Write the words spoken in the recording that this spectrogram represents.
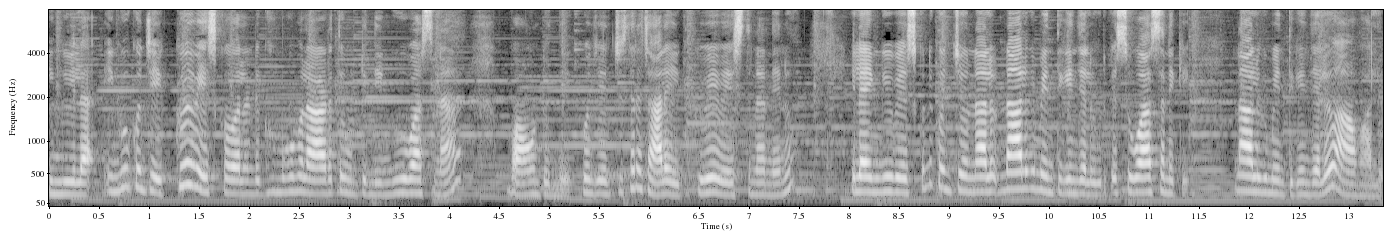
ఇంగు ఇలా ఇంగు కొంచెం ఎక్కువ వేసుకోవాలండి. గుమగుమలు ఆడుతూ ఉంటుంది. ఇంగు వాసన బాగుంటుంది. కొంచెం చూస్తారా? చాలా ఎక్కువే వేస్తున్నాను నేను. ఇలా ఇంగు వేసుకుని కొంచెం నాలుగు నాలుగు మెంతి గింజలు ఊరికే సువాసనకి నాలుగు మెంతి గింజలు ఆవాలు.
